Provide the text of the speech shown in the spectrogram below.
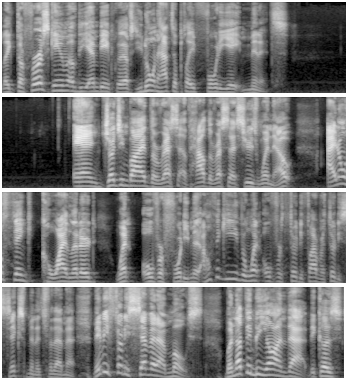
Like the first game of the NBA playoffs, you don't have to play 48 minutes. And judging by the rest of how the rest of that series went out, I don't think Kawhi Leonard went over 40 minutes. I don't think he even went over 35 or 36 minutes for that matter. Maybe 37 at most, but nothing beyond that because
